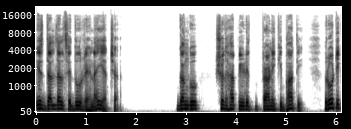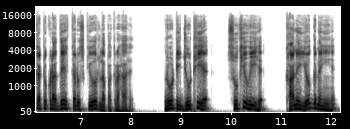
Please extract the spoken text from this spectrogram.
इस दलदल से दूर रहना ही अच्छा। गंगू शुद्धा पीड़ित प्राणी की भांति रोटी का टुकड़ा देखकर उसकी ओर लपक रहा है। रोटी जूठी है, सूखी हुई है, खाने योग्य नहीं है,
